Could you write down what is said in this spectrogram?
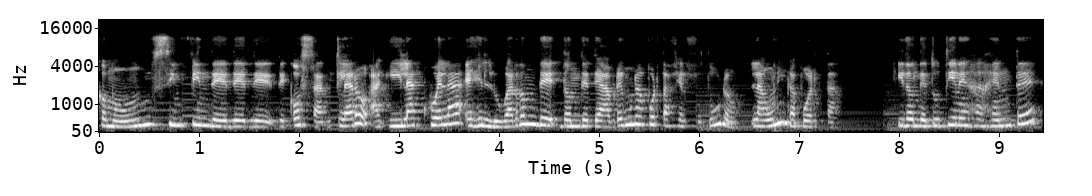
como un sinfín de, de, de, cosas. Claro, aquí la escuela es el lugar donde, donde te abren una puerta hacia el futuro, la única puerta. Y donde tú tienes a gente,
